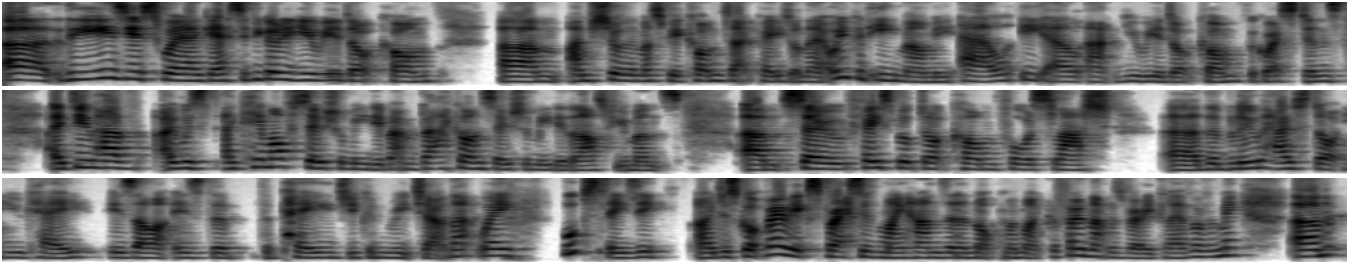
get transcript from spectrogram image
Uh, the easiest way, I guess, if you go to youier.com, um, I'm sure there must be a contact page on there, or you could email me, l, el at youier.com for questions. I do have, I was, I came off social media, but I'm back on social media the last few months. Um, so facebook.com forward slash uh, the bluehouse.uk is our is the the page you can reach out that way. Whoops, daisy. I just got very expressive my hands and I knocked my microphone. That was very clever of me. Um,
